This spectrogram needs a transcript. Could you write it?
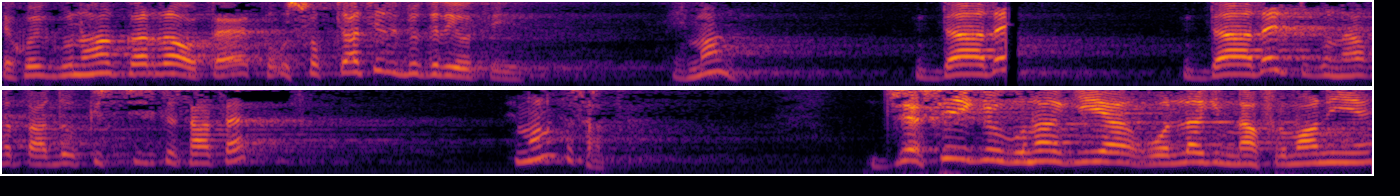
یا کوئی گناہ کر رہا ہوتا ہے تو اس وقت کیا چیز بکری ہوتی ہے؟ ایمان۔ ڈائریکٹ ڈائریکٹ گناہ کا تعلق کس چیز کے ساتھ ہے؟ ایمان کے ساتھ ہے۔ جیسے ہی کوئی گناہ کیا، وہ اللہ کی نافرمانی ہے۔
